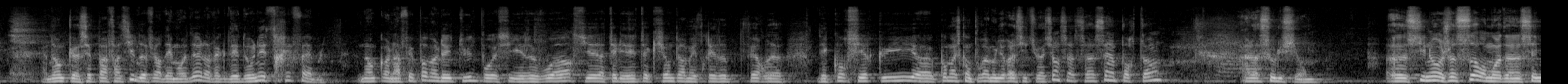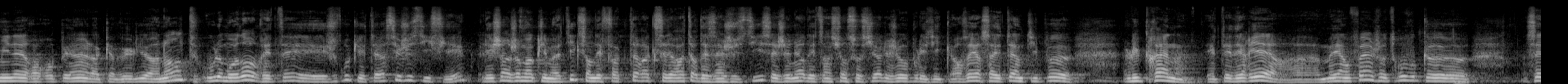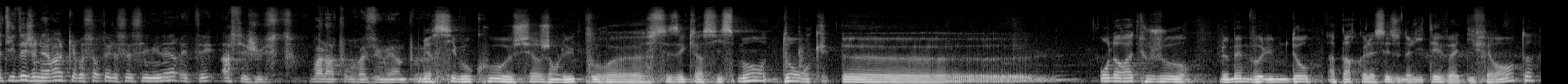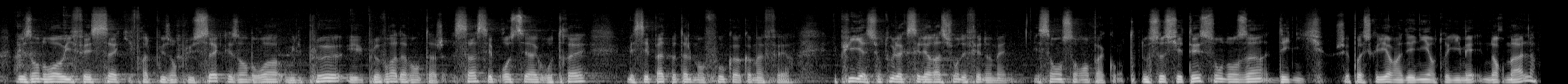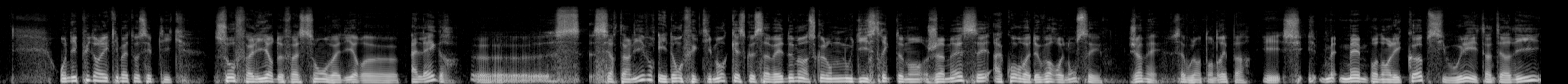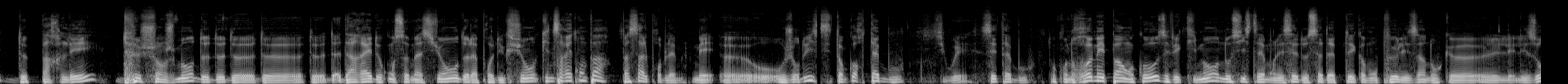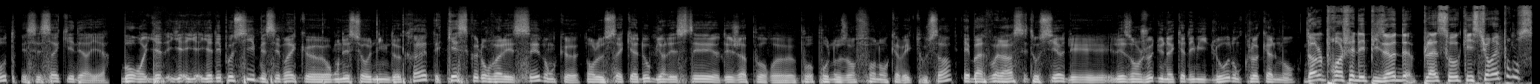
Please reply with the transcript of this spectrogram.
Donc, c'est pas facile de faire des modèles avec des données très faibles. Donc on a fait pas mal d'études pour essayer de voir si la télédétection permettrait de faire des courts-circuits, euh, comment est-ce qu'on pourrait améliorer la situation. Ça, c'est assez important à la solution. Euh, sinon, je sors moi d'un séminaire européen là, qui avait eu lieu à Nantes, où le mot d'ordre était, et je trouve qu'il était assez justifié, les changements climatiques sont des facteurs accélérateurs des injustices et génèrent des tensions sociales et géopolitiques. Alors d'ailleurs, ça a été un petit peu, l'Ukraine était derrière, euh, mais enfin, je trouve que cette idée générale qui ressortait de ce séminaire était assez juste. Voilà pour résumer un peu. Merci beaucoup, euh, cher Jean-Luc, pour euh, ces éclaircissements. Donc, euh, on aura toujours le même volume d'eau, à part que la saisonnalité va être différente. Les endroits où il fait sec, il fera de plus en plus sec. Les endroits où il pleut, il pleuvra davantage. Ça, c'est brossé à gros traits, mais c'est pas totalement faux comme affaire. Et puis, il y a surtout l'accélération des phénomènes. Et ça, on s'en rend pas compte. Nos sociétés sont dans un déni. Je vais presque dire un déni, entre guillemets, normal. On n'est plus dans les climato-sceptiques sauf à lire de façon, on va dire, euh, allègre euh, certains livres. Et donc, effectivement, qu'est-ce que ça va être demain? Ce que l'on ne nous dit strictement jamais, c'est à quoi on va devoir renoncer. Jamais, ça vous l'entendrez pas. Et même pendant les COP, si vous voulez, il est interdit de parler de changement de, d'arrêt de, consommation, de la production, qui ne s'arrêteront pas. Pas ça le problème. Mais euh, aujourd'hui, c'est encore tabou, si vous voulez. C'est tabou. Donc on ne remet pas en cause, effectivement, nos systèmes. On essaie de s'adapter comme on peut les uns donc euh, les, autres. Et c'est ça qui est derrière. Bon, il y, a des possibles, mais c'est vrai qu'on est sur une ligne de crête. Et qu'est-ce que l'on va laisser donc euh, dans le sac à dos bien laissé déjà pour, pour, pour, nos enfants donc avec tout ça? Et ben voilà, aussi les enjeux d'une académie de l'eau donc localement. Dans le prochain épisode, place aux questions-réponses.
